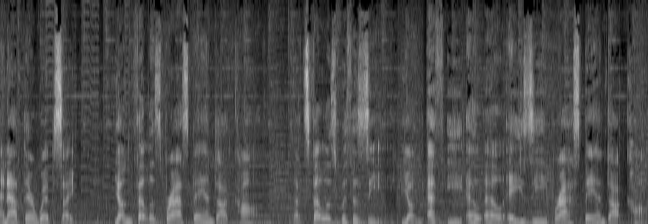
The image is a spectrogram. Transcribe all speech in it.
and at their website, youngfellazbrassband.com. That's fellas with a Z, young F E L L A Z brassband.com.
